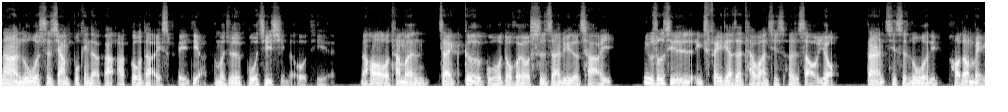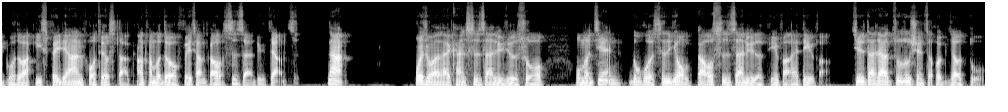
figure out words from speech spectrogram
那如果是像 Booking.com、Agoda、Expedia，他们就是国际型的 OTA，然后他们在各国都会有市占率的差异。例如说，其实 Expedia 在台湾其实很少用，但其实如果你跑到美国的话，Expedia 和 Hotels.com 他们都有非常高的市占率这样子。那为什么要来看市占率？就是说，我们今天如果是用高市占率的平房来订房，其实大家的住宿选择会比较多，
